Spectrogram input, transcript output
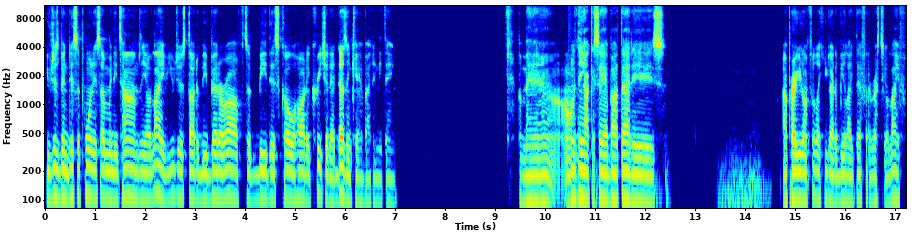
You've just been disappointed so many times in your life. You just thought it'd be better off to be this cold hearted creature that doesn't care about anything. But man, only thing I can say about that is I pray you don't feel like you got to be like that for the rest of your life.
